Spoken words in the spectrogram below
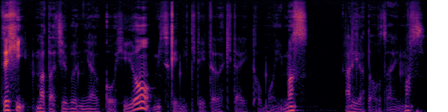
ぜひまた自分に合うコーヒーを見つけに来ていただきたいと思います。ありがとうございます。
